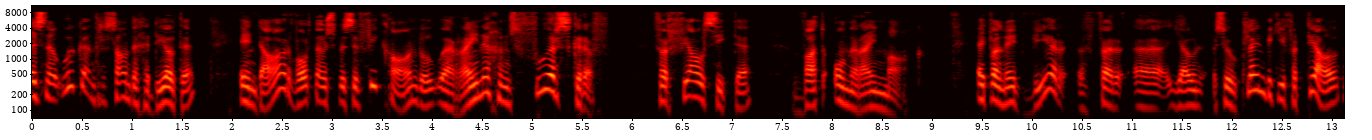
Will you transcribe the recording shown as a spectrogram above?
is nou ook 'n interessante gedeelte en daar word nou spesifiek gehandel oor reinigingsvoorskrif vir velsiekte wat onrein maak. Ek wil net weer vir uh jou so 'n klein bietjie vertel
